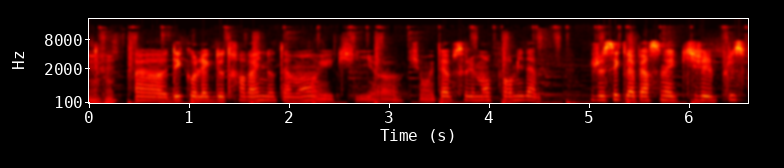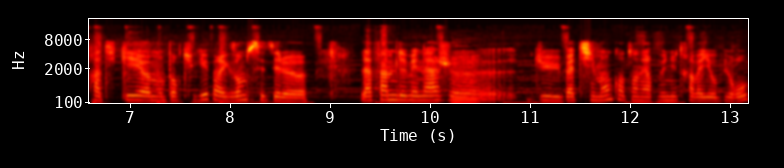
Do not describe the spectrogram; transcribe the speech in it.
Mhm. des collègues de travail notamment et qui qui ont été absolument formidables. Je sais que la personne avec qui j'ai le plus pratiqué euh, mon portugais, par exemple, c'était le, la femme de ménage euh, du bâtiment quand on est revenu travailler au bureau,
